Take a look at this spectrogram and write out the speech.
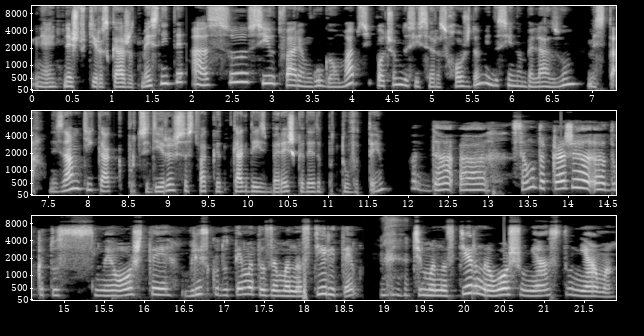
не, нещо ти разкажат местните, аз си отварям Google Maps и почвам да си се разхождам и да си набелязвам места. Не знам ти как процедираш с това как, как да избереш къде да пътувате. Да, а, само да кажа, а, докато сме още близко до темата за манастирите, че манастир на лошо място няма.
